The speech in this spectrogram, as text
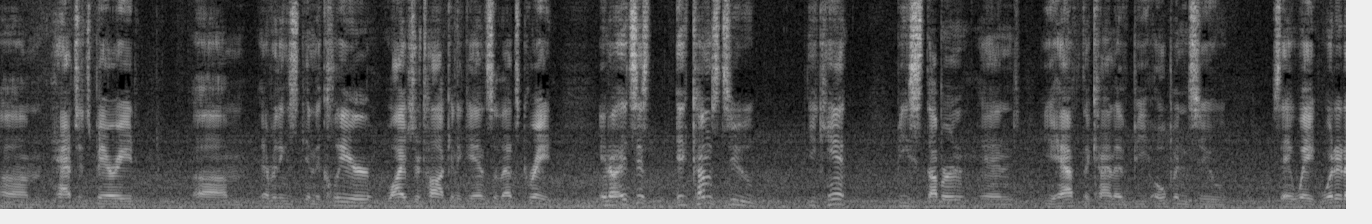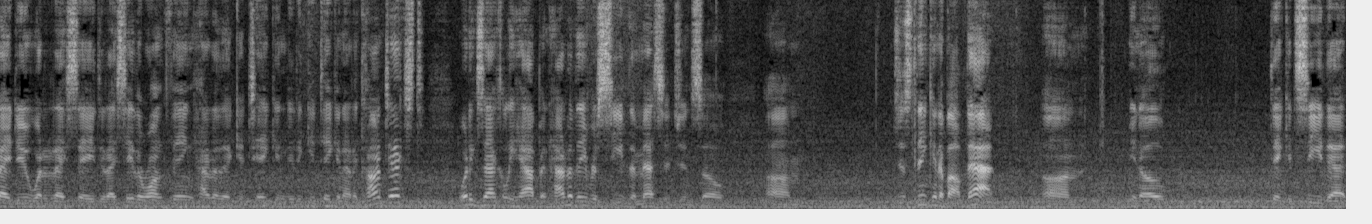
Um, hatchets buried, um, everything's in the clear. Wives are talking again, so that's great. You know, it's just it comes to you can't be stubborn and you have to kind of be open to say, wait, what did I do? What did I say? Did I say the wrong thing? How did it get taken? Did it get taken out of context? What exactly happened? How did they receive the message? And so, um, just thinking about that, um, you know, they could see that,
